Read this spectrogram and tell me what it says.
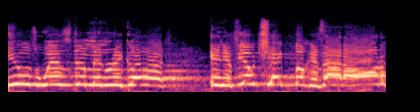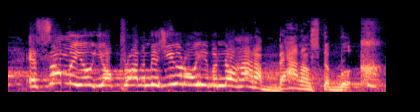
Use wisdom in regard. And if your checkbook is out of order, and some of you, your problem is you don't even know how to balance the book.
